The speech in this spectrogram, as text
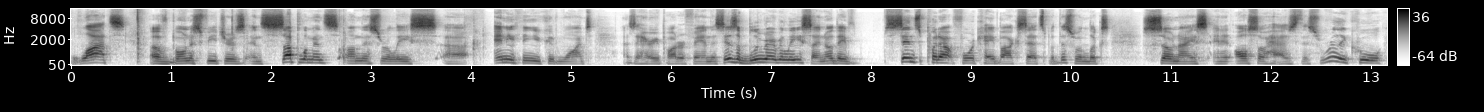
lots of bonus features and supplements on this release. Uh, anything you could want as a Harry Potter fan. This is a Blu-ray release. I know they've since put out 4K box sets, but this one looks so nice. And it also has this really cool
